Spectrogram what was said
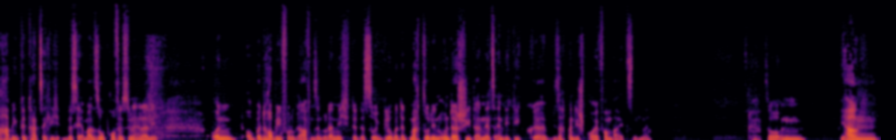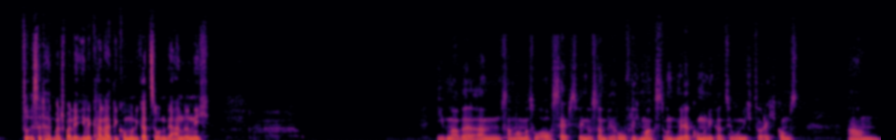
habe ich das tatsächlich bisher immer so professionell erlebt. Und ob es Hobbyfotografen sind oder nicht, das ist so, ich glaube, das macht so den Unterschied dann letztendlich die, äh, wie sagt man, die Spreu vom Weizen. Ne? So, und ja, mhm. so ist es halt manchmal. Der eine kann halt die Kommunikation, der andere nicht. Eben, aber ähm, sagen wir mal so, auch selbst wenn du es dann beruflich machst und mit der Kommunikation nicht zurechtkommst, ähm,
